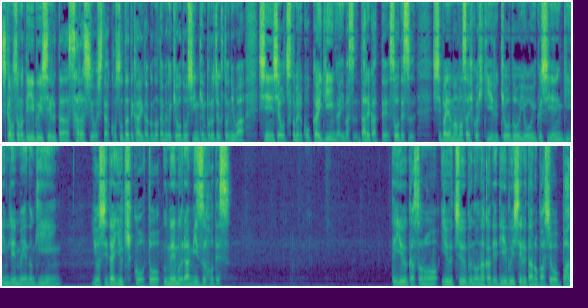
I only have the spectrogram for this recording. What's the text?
しかもその DV シェルター晒しをした子育て改革のための共同親権プロジェクトには支援者を務める国会議員がいます。誰かってそうです。柴山正彦率いる共同養育支援議員連盟の議員、吉田由紀子と梅村瑞穂です。っていうかその YouTube の中で DV シェルターの場所を暴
